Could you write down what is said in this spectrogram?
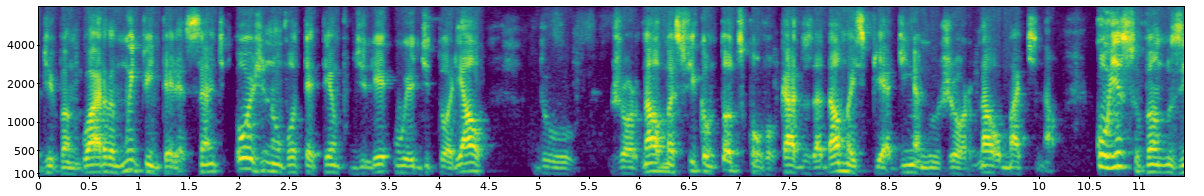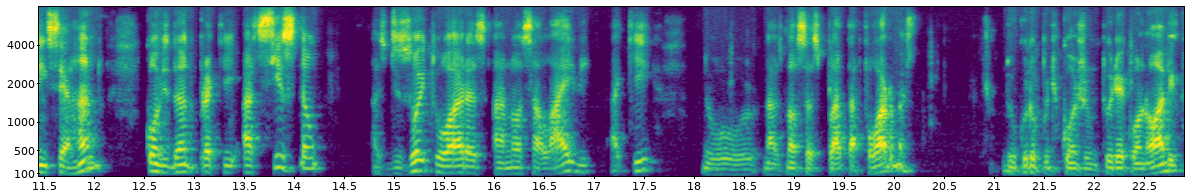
de vanguarda, muito interessante. Hoje não vou ter tempo de ler o editorial do jornal, mas ficam todos convocados a dar uma espiadinha no jornal matinal. Com isso, vamos encerrando, convidando para que assistam às 18 horas a nossa live aqui no, nas nossas plataformas do Grupo de Conjuntura Econômica.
